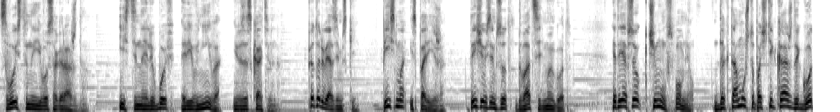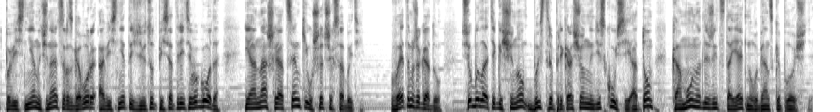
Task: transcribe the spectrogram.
свойственные его согражданам. Истинная любовь ревнива и взыскательна. Петр Вяземский. Письма из Парижа. 1827 год. Это я все к чему вспомнил? Да к тому, что почти каждый год по весне начинаются разговоры о весне 1953 года и о нашей оценке ушедших событий. В этом же году все было отягощено быстро прекращенной дискуссией о том, кому надлежит стоять на Лубянской площади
